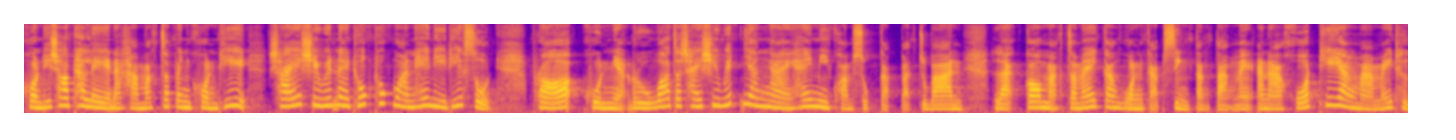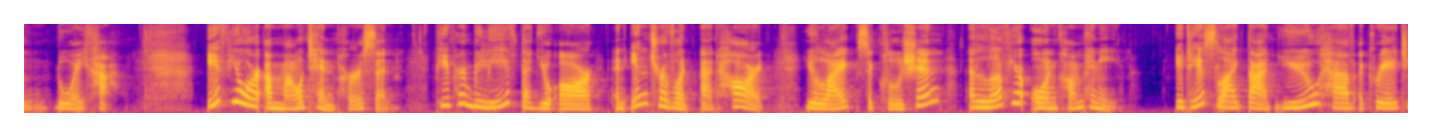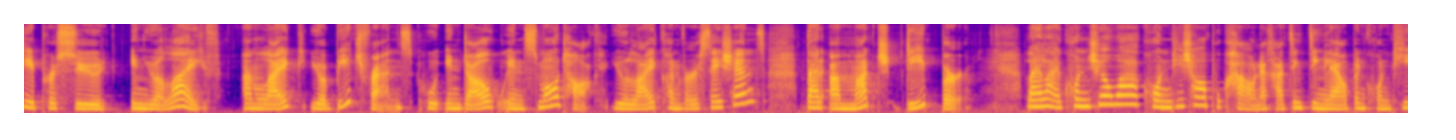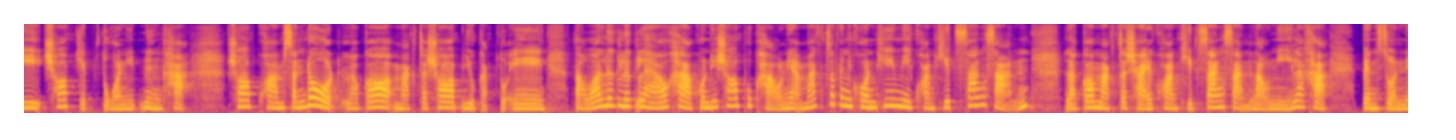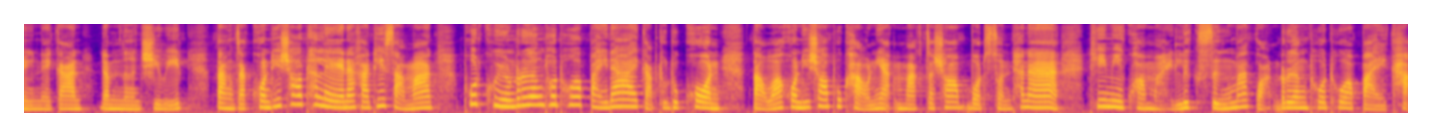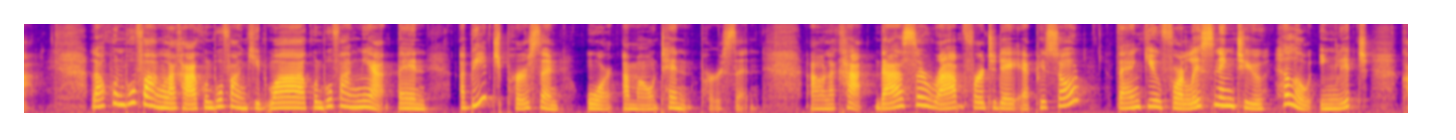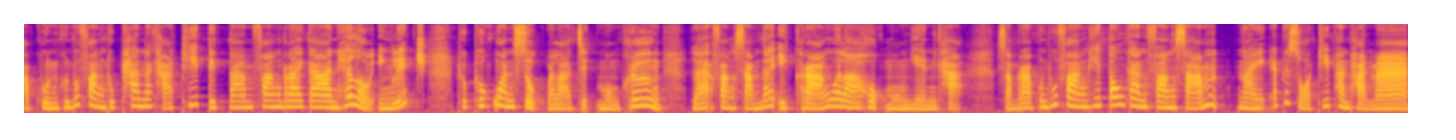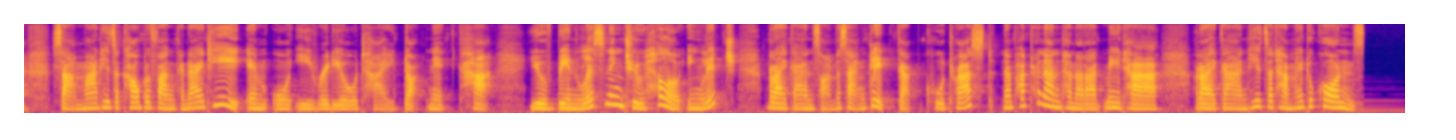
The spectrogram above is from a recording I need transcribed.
คนที่ชอบทะเลนะคะ มักจะเป็นคนที่ใช้ชีวิตในทุกๆวันให้ดีที่สุด เพราะคุณเนี่ยรู้ว่าจะใช้ชีวิตยังไงให้มีความสุขกับปัจจุบัน และก็มักจะไม่กังวลกับสิ่งต่างๆ ในอนาคตที่ยังมาไม่ถึงด้วยค่ะ If you are a mountain person people believe that you are an introvert at heart you like seclusion and love your own company It is like that you have a creative pursuit in your life. Unlike your beach friends who indulge in small talk, you like conversations that are much deeper. หลายๆ คนเชื่อว่าคนที่ชอบภูเขานะคะ จริงๆ แล้วเป็นคนที่ชอบเก็บตัวนิดนึงค่ะ ชอบความสันโดษแล้วก็มักจะชอบอยู่กับตัวเอง แต่ว่าลึกๆแล้วค่ะ คนที่ชอบภูเขาเนี่ยมักจะเป็นคนที่มีความคิดสร้างสรรค์ แล้วก็มักจะใช้ความคิดสร้างสรรค์เหล่านี้แหละค่ะ เป็นส่วนหนึ่งในการดำเนินชีวิต ต่างจากคนที่ชอบทะเลนะคะ ที่สามารถพูดคุยเรื่องทั่ว ๆ ไปได้กับทุกๆ คน แต่ว่าคนที่ชอบภูเขาเนี่ยมักจะชอบบทสนทนาที่มีความหมายลึกซึ้งมากากกว่าเรื่องทั่ว ๆ ไปค่ะ แล้วคุณผู้ฟังล่ะคะ คุณผู้ฟังคิดว่าคุณผู้ฟังเนี่ยเป็น a beach person or a mountain person เอาละค่ะ that's a wrap for today episode Thank you for listening to Hello English ขอบคุณคุณผู้ฟังทุกท่านนะคะ ที่ติดตามฟังรายการ Hello English ทุกๆ วันศุกร์เวลา 7 โมงครึ่ง และฟังซ้ำได้อีกครั้งเวลา 6 โมงเย็นค่ะสำหรับคุณผู้ฟังที่ต้องการฟังซ้ำในเอพิโซดที่ผ่านๆมา สามารถที่จะเข้าไปฟังกันได้ที่ moeradiothai.net ค่ะ You've been listening to Hello English รายการสอนภาษาอังกฤษกับครู Trust นภัทรนันทนรัตน์เมธารายการที่จะทำให้ทุกคนน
